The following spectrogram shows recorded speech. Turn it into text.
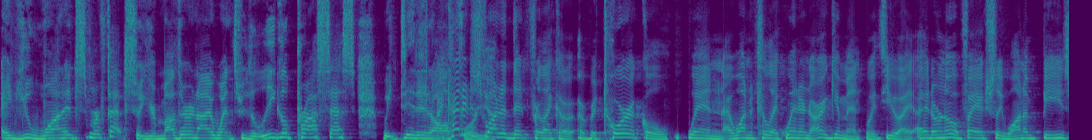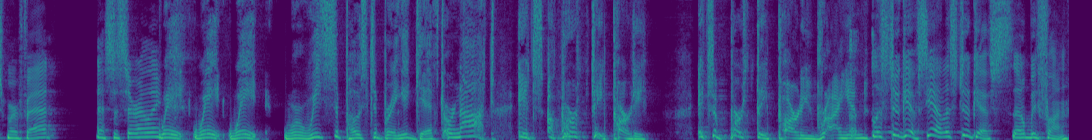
and you wanted Smurfette. So your mother and I went through the legal process. We did it all I kind of just you. wanted it for like a, a rhetorical win. I wanted to like win an argument with you. I, I don't know if I actually want to be Smurfette necessarily. Wait, wait, wait. Were we supposed to bring a gift or not? it's a birthday party. It's a birthday party, Ryan. Uh, let's do gifts. Yeah, let's do gifts. That'll be fun.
